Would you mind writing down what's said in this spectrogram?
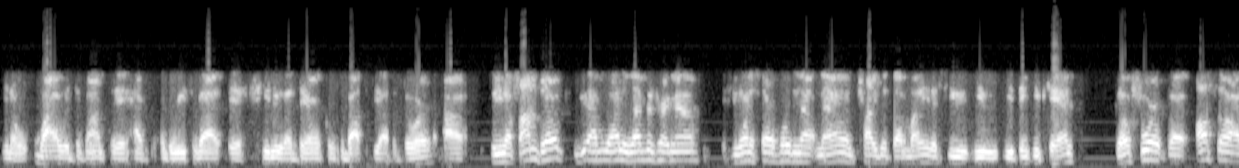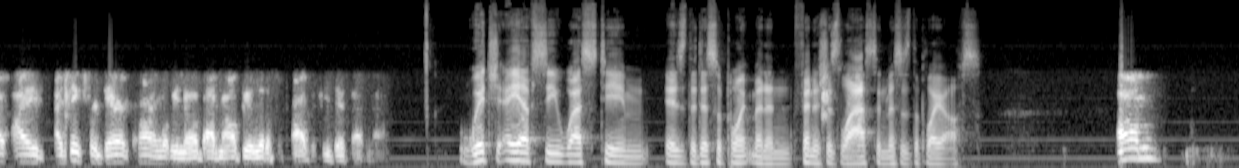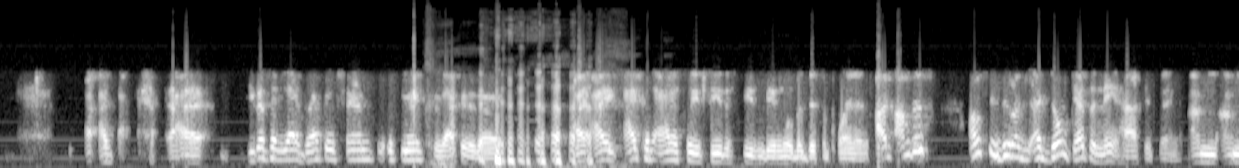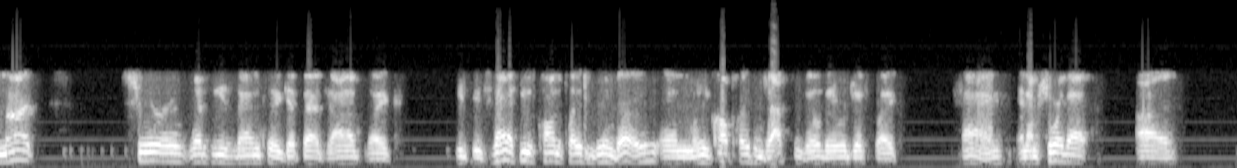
you know, why would Davante have agreed to that if he knew that Derek was about to be out the door? Uh, so, you know, if I'm Derek, you have a lot of leverage right now. If you want to start holding out now and try to get that money that you, you, you think you can, go for it. But also, I, I, I think for Derek Carr and what we know about him, I'll be a little surprised if he did that now. Which AFC West team is the disappointment and finishes last and misses the playoffs? Um, I, I, I, you guys have a lot of Broncos fans listening because I could, uh, I, I, I could honestly see the season being a little bit disappointing. I, I'm just honestly, dude, I, I don't get the Nate Hackett thing. I'm, I'm not sure what he's done to get that job. Like, it's not like he was calling the plays in Green Bay, and when he called plays in Jacksonville, they were just like fine. And I'm sure that, uh,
